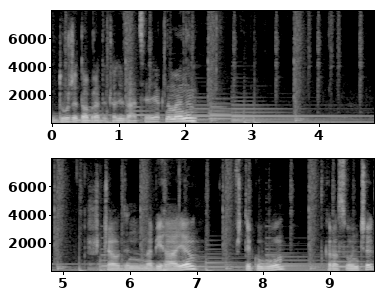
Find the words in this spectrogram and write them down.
Дуже добра деталізація, як на мене. Ще один набігає в штикову, красунчик.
